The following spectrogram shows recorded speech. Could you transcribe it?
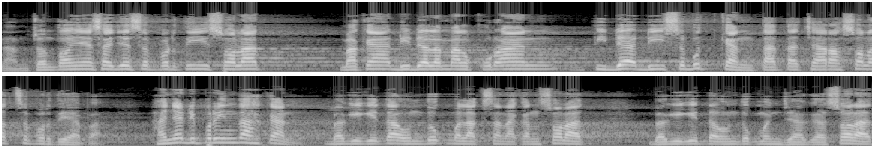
Nah, contohnya saja seperti solat, maka di dalam Al-Quran tidak disebutkan tata cara solat seperti apa. Hanya diperintahkan bagi kita untuk melaksanakan solat, bagi kita untuk menjaga solat,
